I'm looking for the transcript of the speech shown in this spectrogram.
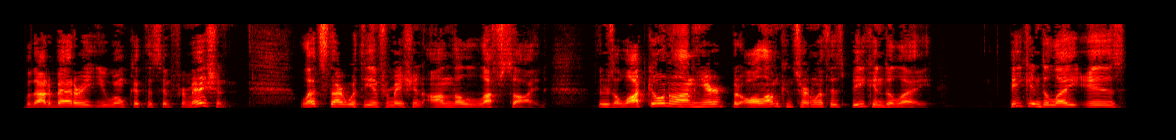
Without a battery, you won't get this information. Let's start with the information on the left side. There's a lot going on here, but all I'm concerned with is beacon delay. Beacon delay is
